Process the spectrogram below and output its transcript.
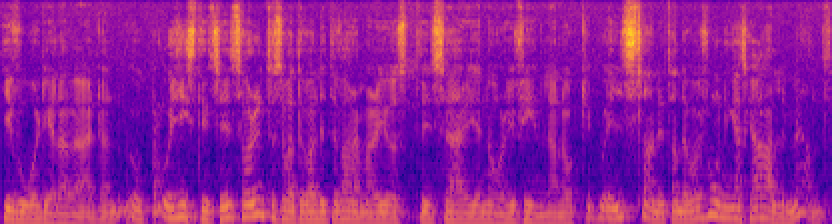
i vår del av världen? Och, och gissningsvis var det inte så att det var lite varmare just i Sverige, Norge, Finland och Island utan det var förmodligen ganska allmänt.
